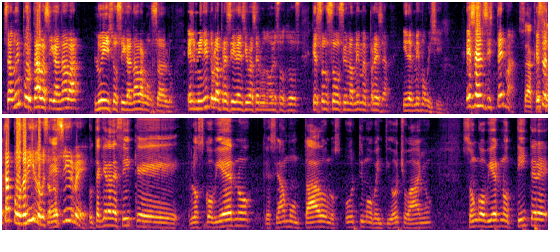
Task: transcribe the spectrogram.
O sea, no importaba si ganaba Luis o si ganaba Gonzalo. El ministro de la presidencia iba a ser uno de esos dos que son socios en la misma empresa y del mismo vecino. Ese es el sistema. O sea, que eso, eso está podrido, eso no sirve. Usted quiere decir que los gobiernos que se han montado en los últimos 28 años son gobiernos títeres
